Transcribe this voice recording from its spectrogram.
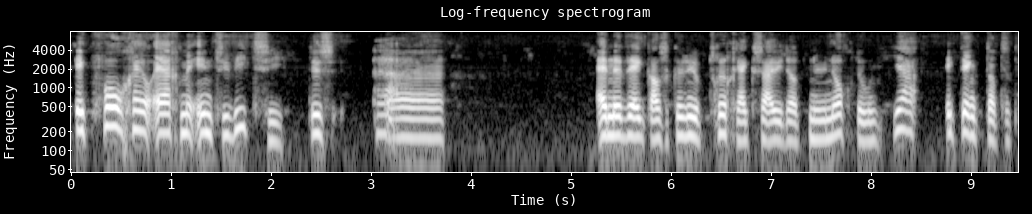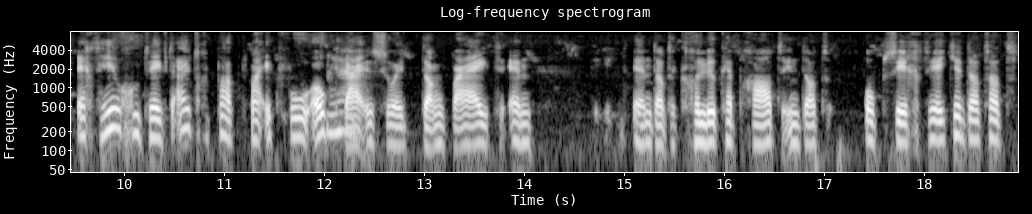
ik volg heel erg mijn intuïtie. Dus Ja. Eh, en dan denk ik, als ik er nu op terugkijk, zou je dat nu nog doen? Ja, ik denk dat het echt heel goed heeft uitgepakt. Maar ik voel ook Ja. daar een soort dankbaarheid. En, en dat ik geluk heb gehad in dat opzicht. Weet je, dat dat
